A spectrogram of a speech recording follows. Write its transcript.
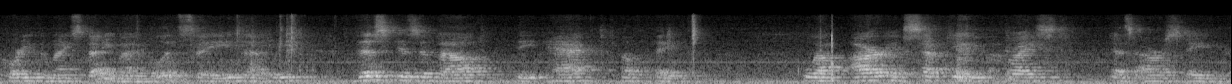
According to my study Bible, it's saying that we, this is about the act of faith. Well, our accepting Christ as our Savior,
